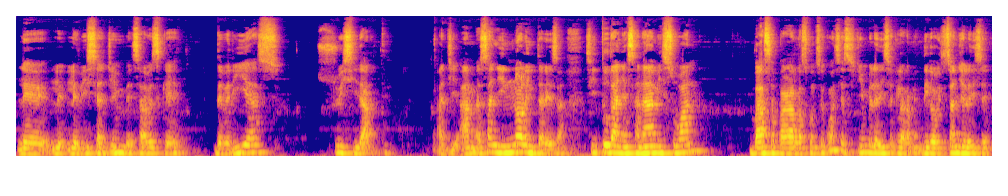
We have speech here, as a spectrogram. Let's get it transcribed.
le, le, le dice a Jinbe, ¿sabes qué? Deberías suicidarte a, Sanji no le interesa. Si tú dañas a Nami Swan, vas a pagar las consecuencias. Jinbe le dice claramente, digo, Sanji le dice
